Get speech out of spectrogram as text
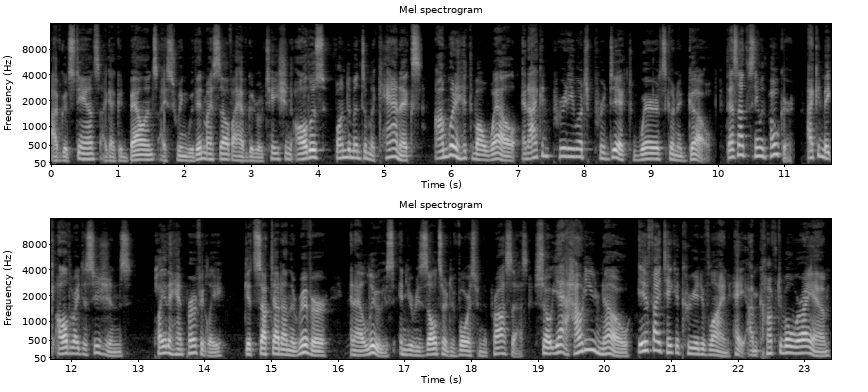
I have good stance, I got good balance, I swing within myself, I have good rotation, all those fundamental mechanics, I'm going to hit the ball well, and I can pretty much predict where it's going to go. That's not the same with poker. I can make all the right decisions, play the hand perfectly, get sucked out on the river, and I lose, and your results are divorced from the process. So, yeah, how do you know if I take a creative line? Hey, I'm comfortable where I am.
